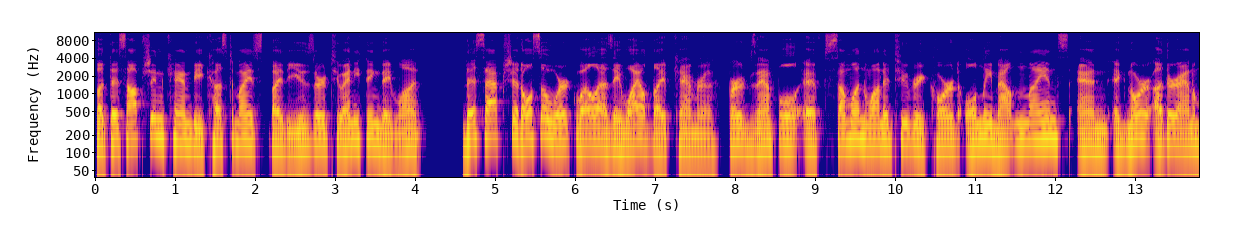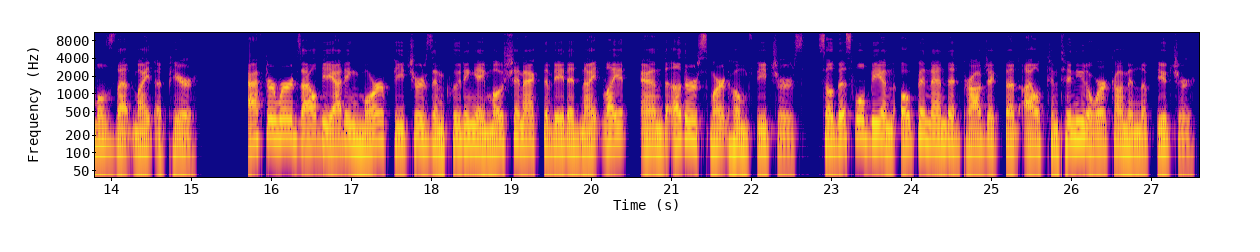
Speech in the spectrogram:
but this option can be customized by the user to anything they want. This app should also work well as a wildlife camera. For example, if someone wanted to record only mountain lions and ignore other animals that might appear. Afterwards, I'll be adding more features including a motion activated nightlight and other smart home features. So this will be an open-ended project that I'll continue to work on in the future.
